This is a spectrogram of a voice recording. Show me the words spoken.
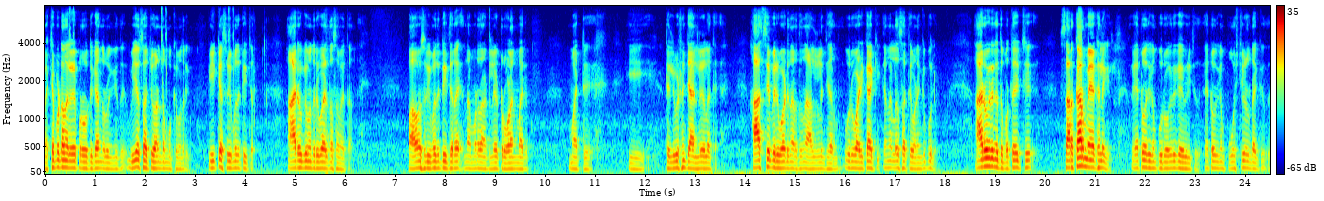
മെച്ചപ്പെട്ട നിലയിൽ പ്രവർത്തിക്കാൻ തുടങ്ങിയത് വി എസ് അച്യുതാനന്ദൻ മുഖ്യമന്ത്രി പി കെ ശ്രീമതി ടീച്ചർ ആരോഗ്യമന്ത്രി വരുന്ന സമയത്താണ്. പാവം ശ്രീമതി ടീച്ചറെ നമ്മുടെ നാട്ടിലെ ട്രോളന്മാരും മറ്റ് ഈ ടെലിവിഷൻ ചാനലുകളൊക്കെ ഹാസ്യ പരിപാടി നടത്തുന്ന ആളുകളും ചേർന്ന് ഒരു വഴിക്കാക്കി എന്നുള്ളത് സത്യമാണെങ്കിൽ പോലും ആരോഗ്യരംഗത്ത് പ്രത്യേകിച്ച് സർക്കാർ മേഖലയിൽ ഏറ്റവും അധികം പുരോഗതി കൈവരിച്ചത് ഏറ്റവും അധികം പോസ്റ്റുകൾ ഉണ്ടാക്കിയത്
